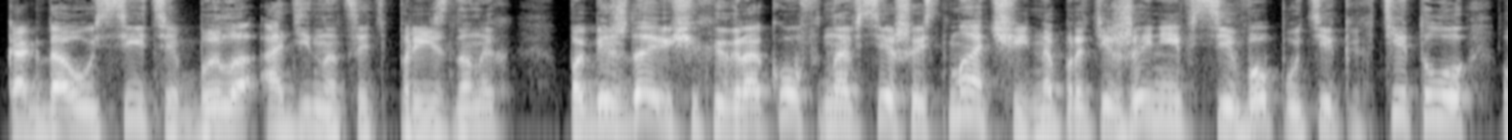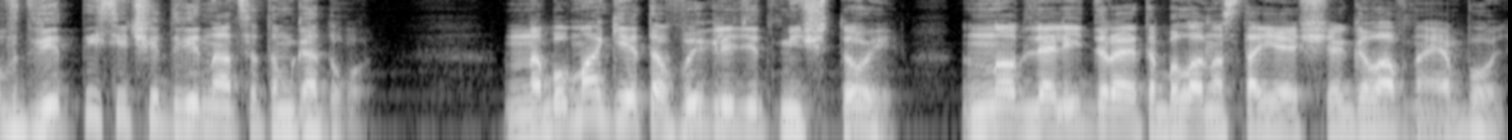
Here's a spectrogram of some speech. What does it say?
когда у Сити было 11 признанных, побеждающих игроков на все шесть матчей на протяжении всего пути к их титулу в 2012 году. На бумаге это выглядит мечтой, но для лидера это была настоящая головная боль.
